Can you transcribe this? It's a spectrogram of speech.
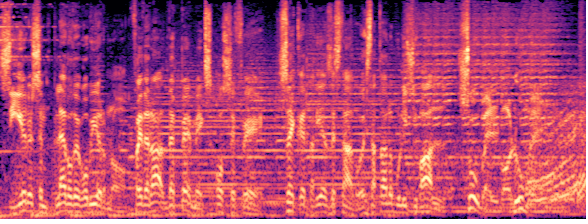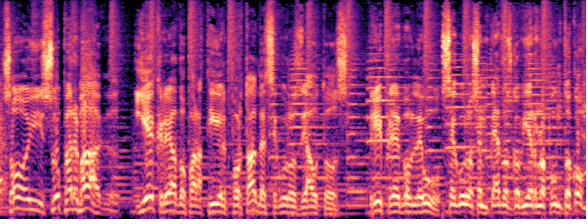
Si eres empleado de gobierno, federal de Pemex o CFE, Secretarías de Estado, Estatal o Municipal, sube el volumen. Soy Supermag y he creado para ti el portal de seguros de autos www.segurosempleadosgobierno.com.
